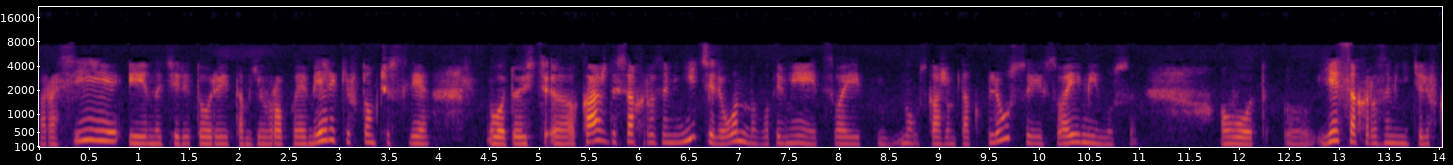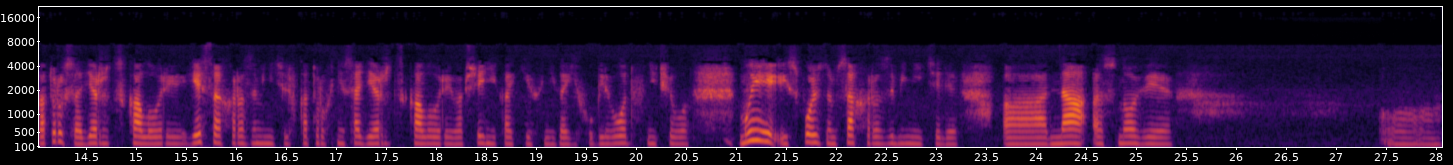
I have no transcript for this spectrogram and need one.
России и на территории там, Европы и Америки в том числе. Вот, то есть э, каждый сахарозаменитель, он вот имеет свои, ну, скажем так, плюсы и свои минусы. Вот. Есть сахарозаменители, в которых содержатся калории, есть сахарозаменители, в которых не содержатся калорий, вообще никаких, никаких углеводов, ничего. Мы используем сахарозаменители а, на основе, а,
